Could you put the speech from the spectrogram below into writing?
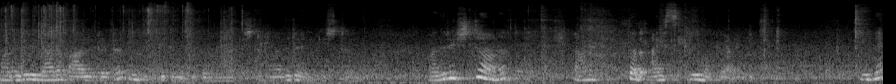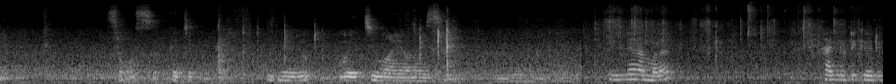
മധുരം ഇല്ലാതെ പാലിട്ടിട്ട് ഈ ബിസ്ക്കറ്റ് എനിക്ക് തിന്നാൻ ഇഷ്ടം. മധുരം എനിക്ക് ഇഷ്ടമാണ് മധുരം ഇഷ്ടമാണ്. തണുത്തത് ഐസ്ക്രീമൊക്കെ ആണെങ്കിൽ. പിന്നെ സോസ് കെച്ചപ്പ് പിന്നെ ഒരു വെജ് മയോണൈസ് പിന്നെ നമ്മൾ കണ്ണുട്ടിക്ക് ഒരു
